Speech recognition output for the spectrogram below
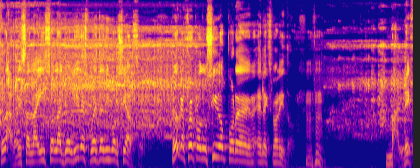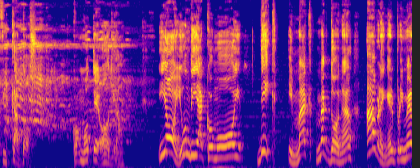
Claro, esa la hizo la Jolie después de divorciarse. Creo que fue producido por eh, el, ex marido. Maléfica 2. ¿Cómo te odio? Y hoy, un día como hoy, Dick y Mac McDonald abren el primer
